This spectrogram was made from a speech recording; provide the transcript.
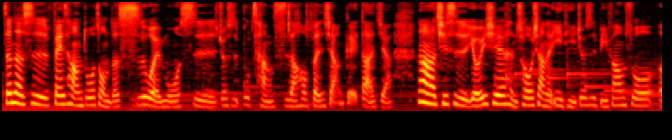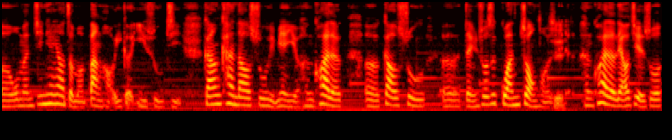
真的是非常多种的思维模式，就是不尝试，然后分享给大家。那其实有一些很抽象的议题，就是比方说，呃，我们今天要怎么办好一个艺术季？刚刚看到书里面也很快的呃告诉呃，等于说是观众哦，很快的了解说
